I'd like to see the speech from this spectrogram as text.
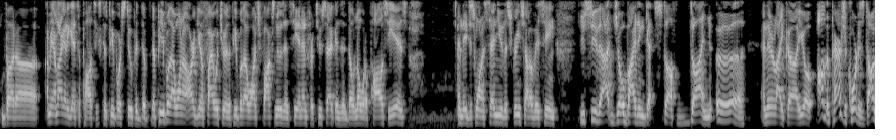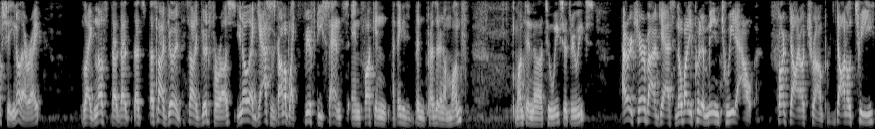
but, uh, I mean, I'm not going to get into politics because people are stupid. The, the people that want to argue and fight with you are the people that watch Fox News and CNN for two seconds and don't know what a policy is. And they just want to send you the screenshot of it seeing, you see that Joe Biden gets stuff done. Uh. And they're like, uh, yo, oh, the Paris Accord is dog shit. You know that, right? Like, nothing, that, that, that's, that's not good. It's not good for us. You know that gas has gone up like 50 cents in fucking, I think he's been president a month, month in uh, two weeks or three weeks. I don't care about gas. Nobody put a mean tweet out. Fuck Donald Trump. Donald T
